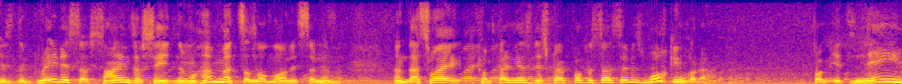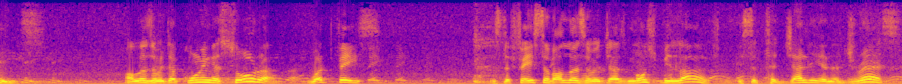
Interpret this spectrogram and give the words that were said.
is the greatest of signs of Sayyidina Muhammad and that's why companions describe Prophet as walking Qur'an. From its names Allah calling a surah, what face? It's the face of Allah's most beloved, it's a tajalli and address,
